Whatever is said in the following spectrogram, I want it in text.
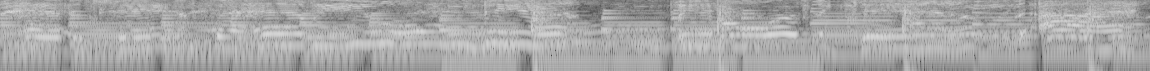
have had the chance to have you near. We will work again. I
